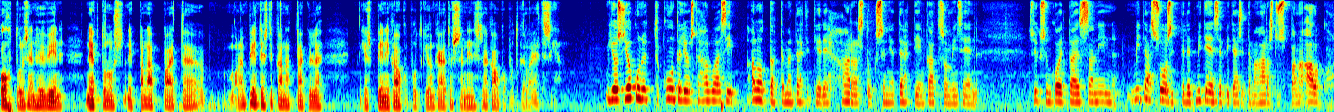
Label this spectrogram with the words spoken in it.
kohtuullisen hyvin. Neptunus nippa nappaa, että molempien tietysti kannattaa kyllä, jos pieni kaukoputki on käytössä, niin sillä kaukoputkella etsiä. Jos joku nyt kuuntelijoista haluaisi aloittaa tämän tähtitiedeharrastuksen ja tähtien katsomisen syksyn koittaessa, niin mitä suosittelet, miten se pitäisi tämä harrastus panna alkuun?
